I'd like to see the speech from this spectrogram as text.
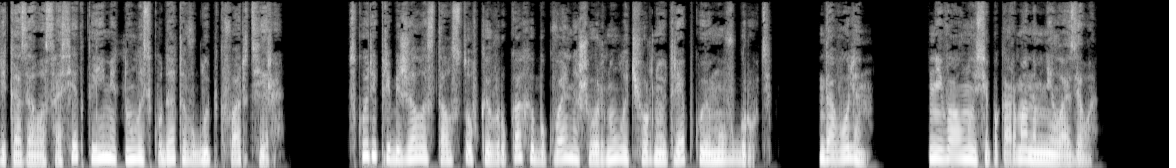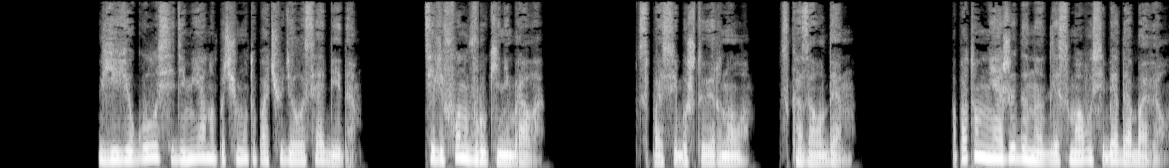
приказала соседка и метнулась куда-то вглубь квартиры. Вскоре прибежала с толстовкой в руках и буквально швырнула черную тряпку ему в грудь. «Доволен?» «Не волнуйся, по карманам не лазила. В ее голосе Демьяну почему-то почудилась обида. Телефон в руки не брала. «Спасибо, что вернула», — сказал Дэм. А потом неожиданно для самого себя добавил.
